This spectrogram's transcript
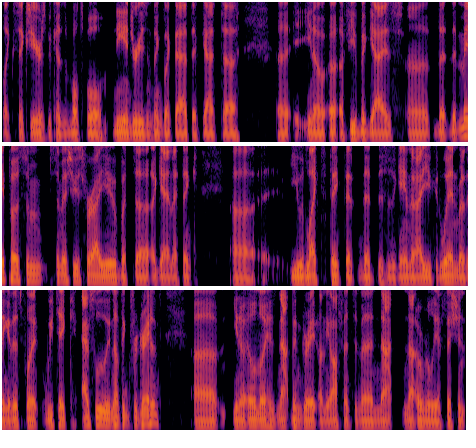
like six years because of multiple knee injuries and things like that. They've got uh, uh, you know a, a, few big guys uh, that that may pose some some issues for IU, but uh, again, I think uh, you would like to think that that this is a game that IU could win, but I think at this point we take absolutely nothing for granted. Uh, you know, Illinois has not been great on the offensive end, not not overly efficient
